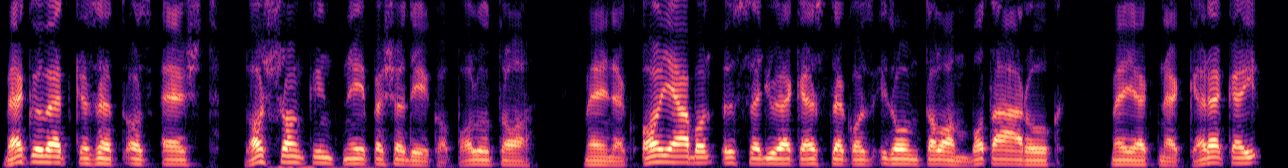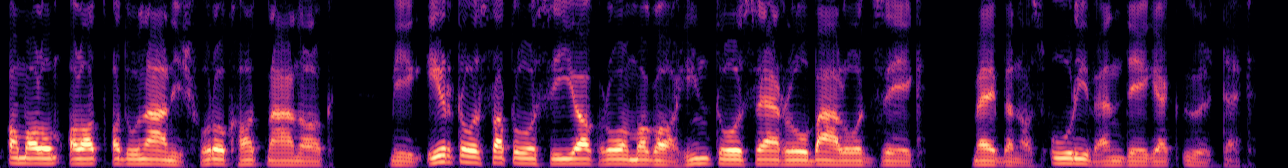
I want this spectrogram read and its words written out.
Bekövetkezett az est, lassanként népesedék a palota, melynek aljában összegyülekeztek az idomtalan batárok, melyeknek kerekei a malom alatt a Dunán is foroghatnának, míg írtóztató szíjakról maga a hintószer lóbálódzék, melyben az úri vendégek ültek.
